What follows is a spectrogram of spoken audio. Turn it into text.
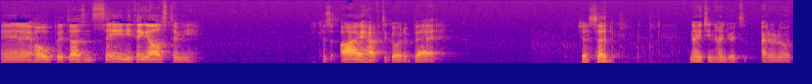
And I hope it doesn't say anything else to me. Because I have to go to bed. Just said 1900s. I don't know.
